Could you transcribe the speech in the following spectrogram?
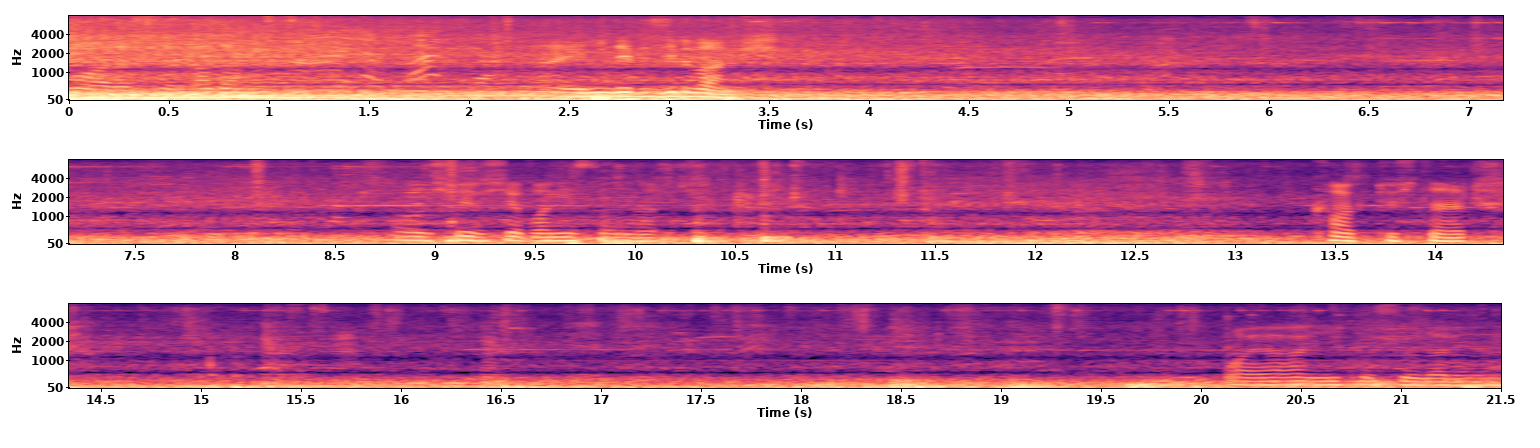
bu araçlar adam Ha, elinde bir zil varmış. Alışveriş yapan insanlar. Kaktüsler. Bayağı iyi koşuyorlar yani.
